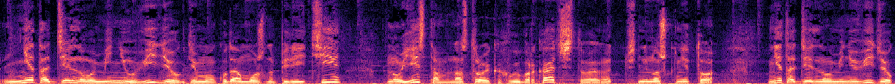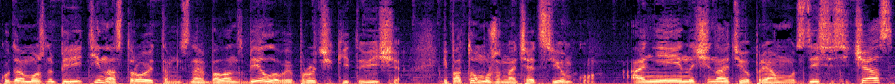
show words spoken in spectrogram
нет отдельного меню видео, где мы, куда можно перейти ну, есть там в настройках выбор качества, но это немножко не то. Нет отдельного меню видео, куда можно перейти, настроить, там, не знаю, баланс белого и прочие какие-то вещи. И потом уже начать съемку. А не начинать ее прямо вот здесь и сейчас.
